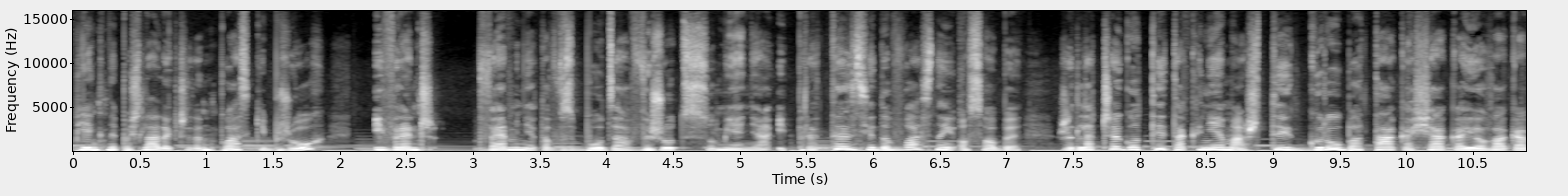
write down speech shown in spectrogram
piękny pośladek czy ten płaski brzuch i wręcz we mnie to wzbudza wyrzut sumienia i pretensje do własnej osoby, że dlaczego ty tak nie masz, ty gruba, taka, siaka i owaka,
